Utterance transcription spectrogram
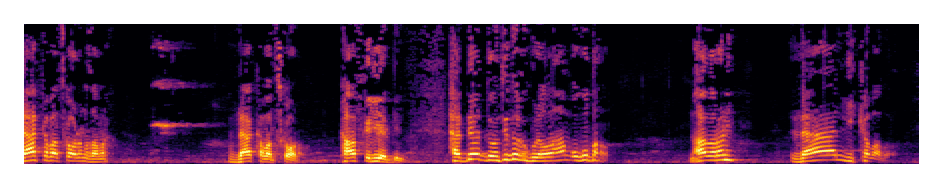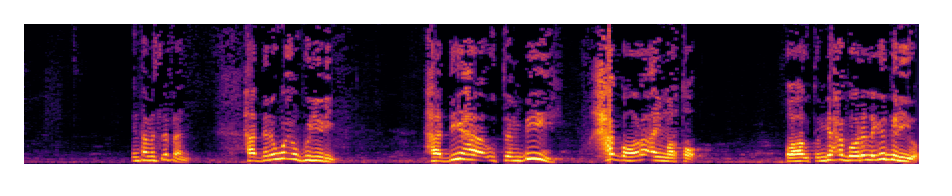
daaka baad iska odhanaysaa marka daaka baad iska odhan kaaf keliyaad geli haddaad doontid wuxuu ku laam ugu dar maxaad odhani dhalika baad odhan intaa ma isla fahni haddana wuxuu ku yidhi haddii ha u tambiih xagga hore ay marto oo ha u tambiih xagga hore laga geliyo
